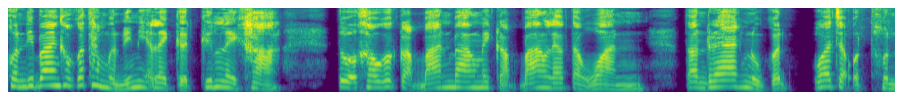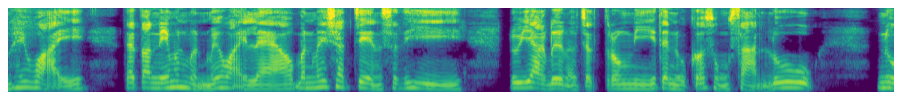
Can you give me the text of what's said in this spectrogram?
คนที่บ้านเขาก็ทำเหมือนไม่มีอะไรเกิดขึ้นเลยค่ะ ตัวเขาก็กลับบ้านบ้างไม่กลับบ้างแล้วแต่วัน ตอนแรกหนูก็ว่าจะอดทนให้ไหว แต่ตอนนี้มันเหมือนไม่ไหวแล้ว มันไม่ชัดเจนสักทีหนูอยากเดินออกจากตรงนี้ แต่หนูก็สงสารลูก หนู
